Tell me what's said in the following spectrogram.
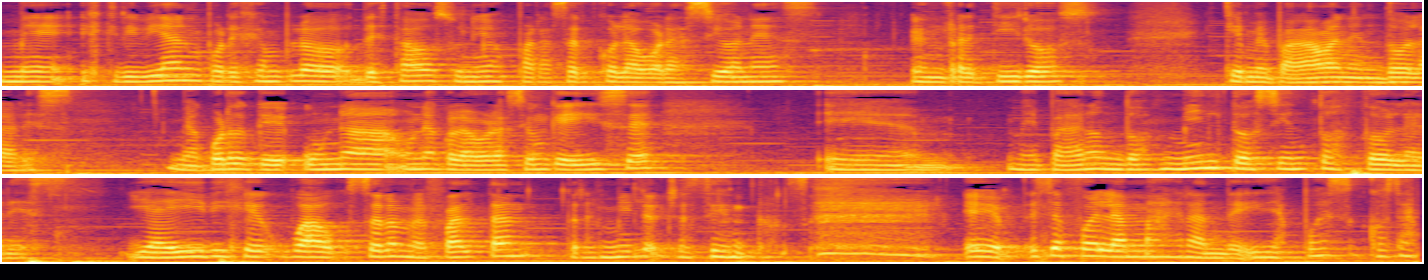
me escribían, por ejemplo, de Estados Unidos para hacer colaboraciones en retiros que me pagaban en dólares. Me acuerdo que una, colaboración que hice eh, me pagaron 2.200 dólares. Y ahí dije, wow, solo me faltan 3.800. Eh, esa fue la más grande. Y después cosas,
